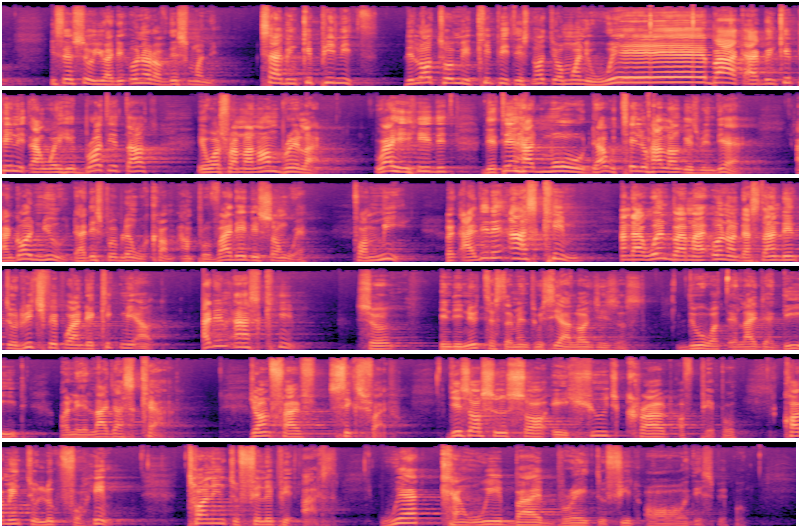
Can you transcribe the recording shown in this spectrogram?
He said, So you are the owner of this money. He said, I've been keeping it. The Lord told me, Keep it. It's not your money. Way back, I've been keeping it. And when he brought it out, it was from an umbrella. Where he hid it, the thing had mold. That would tell you how long it's been there. And God knew that this problem would come and provided it somewhere for me. But I didn't ask Him, and I went by my own understanding to reach people and they kicked me out. I didn't ask Him. So in the New Testament, we see our Lord Jesus do what Elijah did on a larger scale. John 5 6 5. Jesus soon saw a huge crowd of people coming to look for him. Turning to Philip, he asked, Where can we buy bread to feed all these people?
